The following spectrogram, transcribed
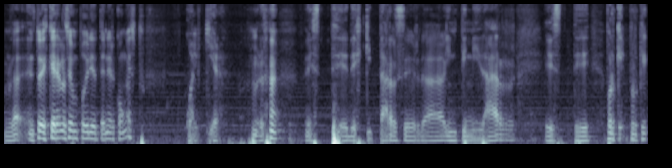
Entonces, ¿qué relación podría tener con esto? Cualquiera, ¿verdad? Este, desquitarse, ¿verdad? Intimidar, este, porque, porque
